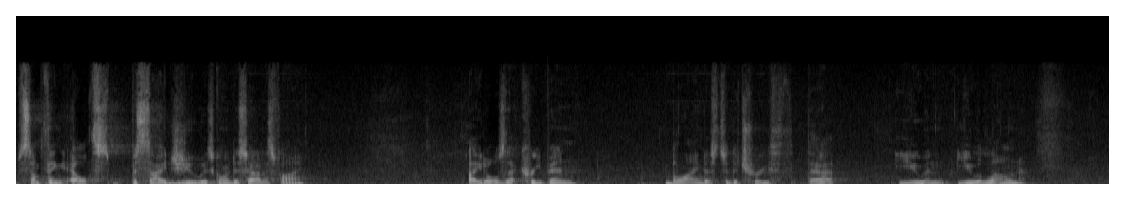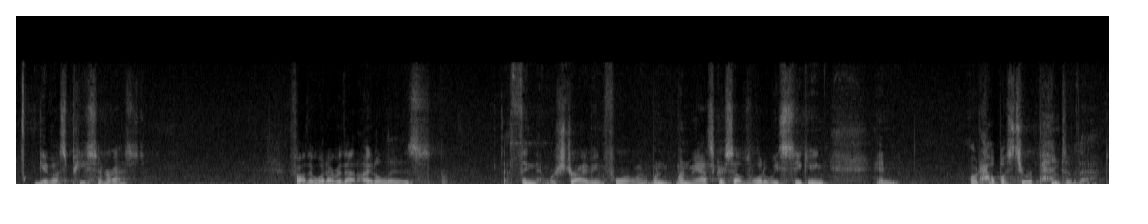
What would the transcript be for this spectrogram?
something else besides you is going to satisfy. Idols that creep in blind us to the truth that you and you alone give us peace and rest. Father, whatever that idol is, that thing that we're striving for, when, when, when we ask ourselves, what are we seeking? And Lord, help us to repent of that.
